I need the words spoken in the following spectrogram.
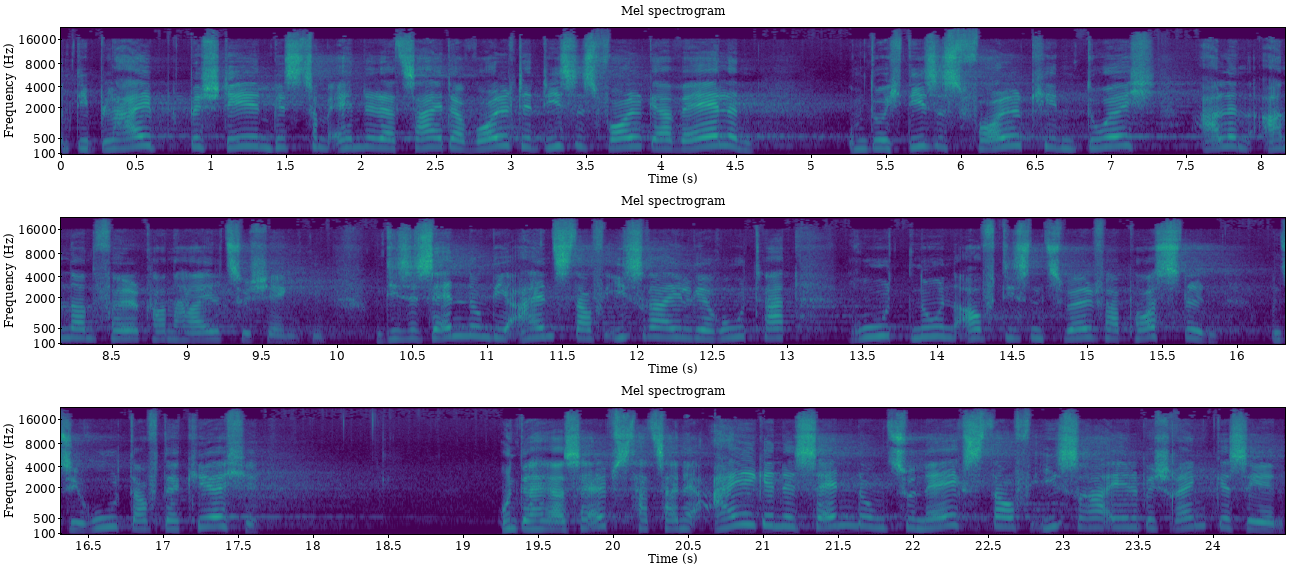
und die bleibt bestehen bis zum Ende der Zeit. Er wollte dieses Volk erwählen, um durch dieses Volk hindurch allen anderen Völkern Heil zu schenken. Und diese Sendung, die einst auf Israel geruht hat, ruht nun auf diesen zwölf Aposteln und sie ruht auf der Kirche. Und der Herr selbst hat seine eigene Sendung zunächst auf Israel beschränkt gesehen,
